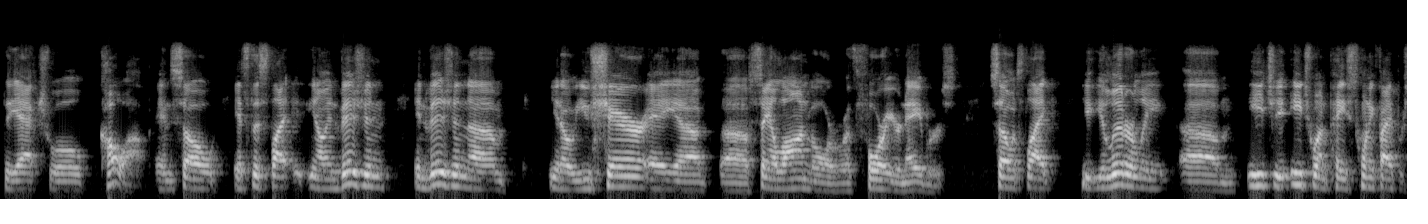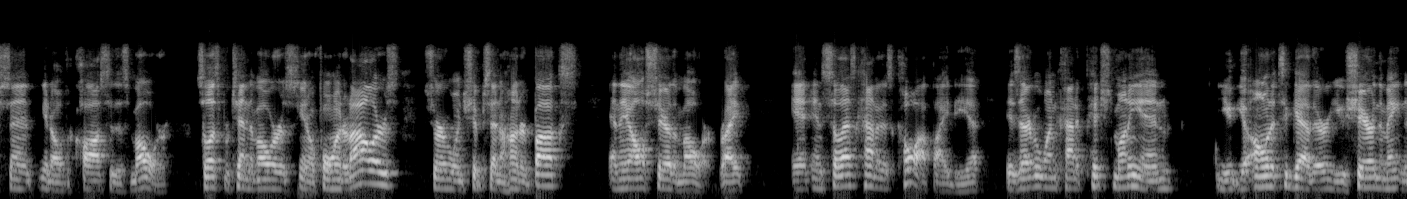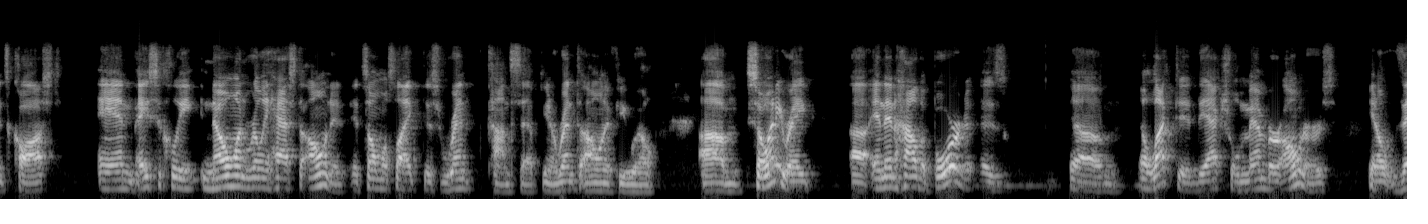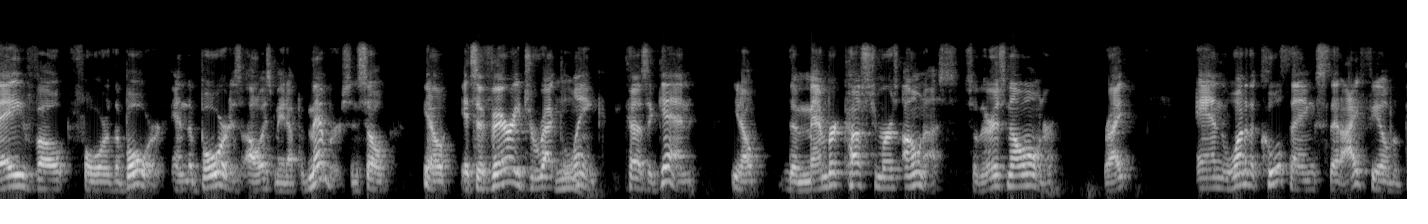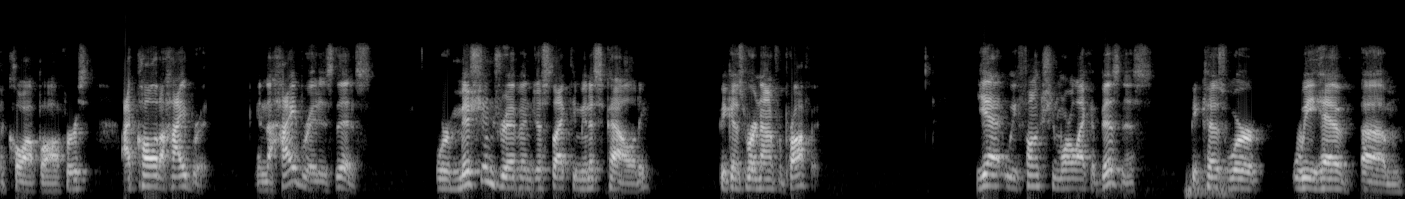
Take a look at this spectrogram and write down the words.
the actual co-op, and so it's this like you know, envision envision, um, you know, you share a uh, uh, say a lawnmower with four of your neighbors. So it's like you, you literally um, each each one pays 25 percent, you know, the cost of this mower. So let's pretend the mower is you know 400 dollars. So everyone chips in 100 bucks, and they all share the mower, right? And, and so that's kind of this co-op idea is everyone kind of pitched money in, you, you own it together, you share in the maintenance cost, and basically no one really has to own it. It's almost like this rent concept, you know, rent to own, if you will. Um, so, any rate, uh, and then how the board is um, elected, the actual member owners, you know, they vote for the board, and the board is always made up of members. And so, you know, it's a very direct mm. link because, again, you know, the member customers own us, so there is no owner, right? And one of the cool things that I feel that the co-op offers, I call it a hybrid. And the hybrid is this: we're mission driven, just like the municipality, because we're a non for profit. Yet we function more like a business because we're we have um,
